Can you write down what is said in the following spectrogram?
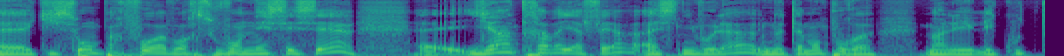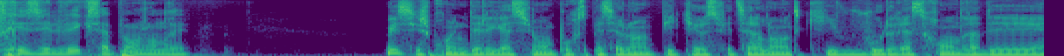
euh, qui sont parfois, voire souvent nécessaires. Euh, il y a un travail à faire à ce niveau-là, notamment pour euh, ben, les, les, coûts très élevés que ça peut engendrer. Oui, si je prends une délégation pour Special Olympic Switzerland qui voudrait se rendre à des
